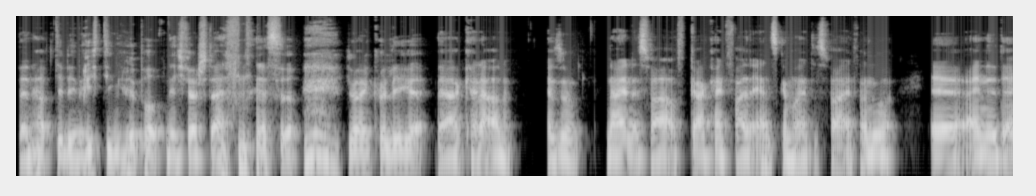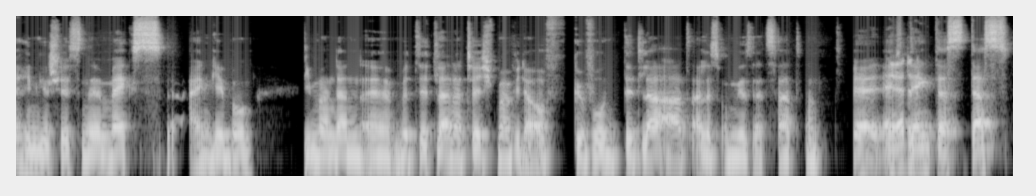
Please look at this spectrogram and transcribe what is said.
dann habt ihr den richtigen Hip Hop nicht verstanden. Also ich mein Kollege, ja keine Ahnung. Also nein, es war auf gar keinen Fall ernst gemeint. Es war einfach nur äh, eine dahingeschissene Max-Eingebung, die man dann äh, mit Dittler natürlich mal wieder auf gewohnt Dittler-Art alles umgesetzt hat. Und wer echt Ja, das- denkt, dass das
